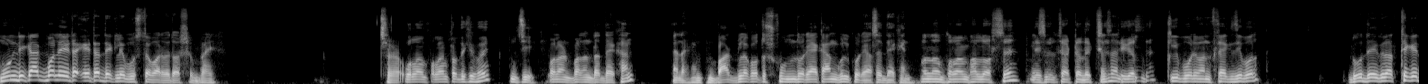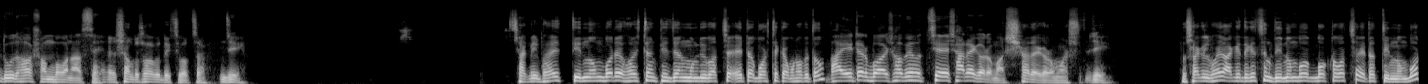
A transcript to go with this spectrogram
মুন্ডি কাক বলে এটা এটা দেখলে বুঝতে পারবে দর্শক ভাই। আচ্ছা ওলান পালানটা দেখি ভাই। জি পালান পালানটা দেখান। হ্যাঁ, দেখেন বাঘগুলো কত সুন্দর এক আঙ্গুল করে আছে দেখেন। বললাম ফলন ভালো নিচুল চারটা দেখছেন ঠিক আছে। কি পরিমাণ ফ্লেক্সিবল দুধ এগুলোর থেকে দুধ হওয়ার সম্ভাবনা আছে। আহ, শান্ত স্বভাবে দেখছি বাচ্চা। জি। শাকিল ভাই তিন নম্বরে হলস্টাইন ফিজিয়ান মুন্ডি বাচ্চা এটা বয়সটা কেমন হবে তো? ভাই এটার বয়স হবে হচ্ছে সাড়ে এগারো মাস। সাড়ে এগারো মাস। জি। তো শাকিল ভাই আগে দেখেছেন দুই নম্বর বকনা বাচ্চা এটা তিন নম্বর।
